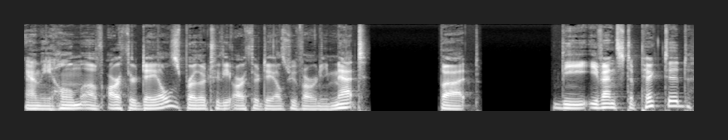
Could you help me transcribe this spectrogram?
and the home of Arthur Dales, brother to the Arthur Dales we've already met. But the events depicted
